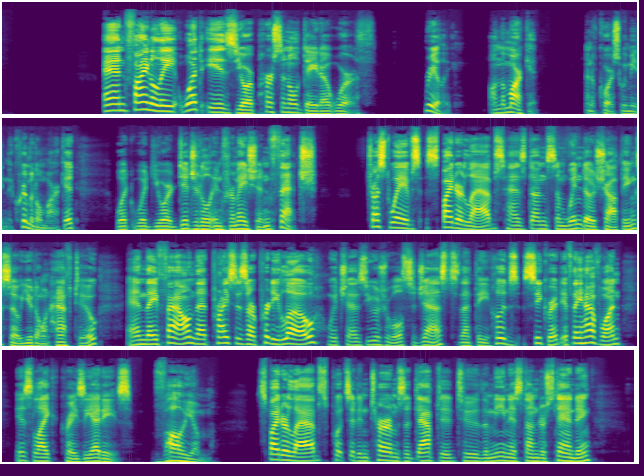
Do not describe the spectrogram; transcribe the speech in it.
And finally, what is your personal data worth? Really, on the market. And of course, we mean the criminal market. What would your digital information fetch? TrustWave's Spider Labs has done some window shopping so you don't have to, and they found that prices are pretty low, which, as usual, suggests that the hood's secret, if they have one, is like Crazy Eddie's volume. Spider Labs puts it in terms adapted to the meanest understanding.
